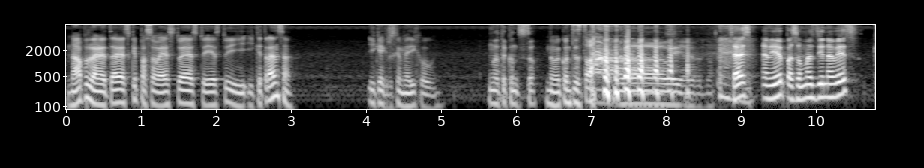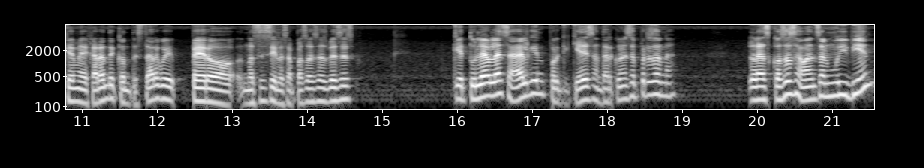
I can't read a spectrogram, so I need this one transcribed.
no, pues la neta es que pasó esto, esto y esto, y, y qué tranza. ¿Y qué crees que me dijo, güey? No te contestó. No me contestó. Ah, güey. ¿Sabes? A mí me pasó más de una vez que me dejaran de contestar, güey. Pero no sé si les ha pasado esas veces que tú le hablas a alguien porque quieres andar con esa persona. Las cosas avanzan muy bien.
